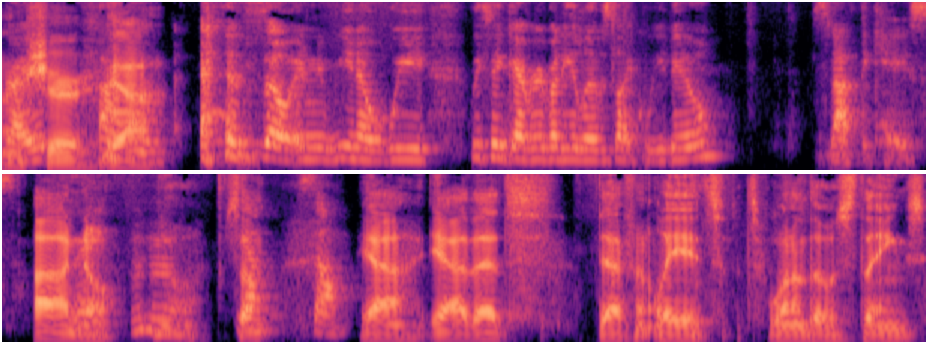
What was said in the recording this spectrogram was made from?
I'm right sure, yeah. um, and so and you know we we think everybody lives like we do it's not the case uh, no, Mhm. no. Some, Yep, so yeah, yeah, that's definitely, it's, it's one of those things.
